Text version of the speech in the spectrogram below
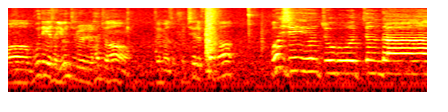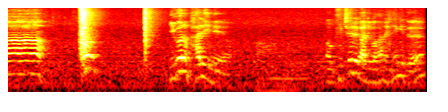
어, 무대에서 연주를 하죠. 그러면서 부채를 펴서 어시은 쪽 어쩐다 어? 이거는 발림이에요 어, 부채를 가지고 하는 행위들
